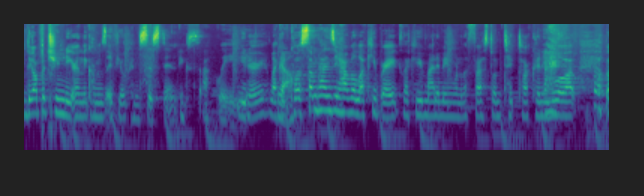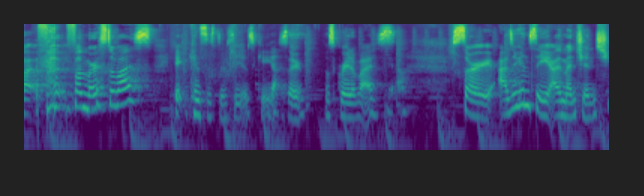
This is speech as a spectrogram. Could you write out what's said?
the opportunity only comes if you're consistent. Exactly. You know, like yeah. of course sometimes you have a lucky break, like you might have been one of the first on TikTok and you blew up. but for, for, most of us, it, consistency is key. Yeah. So that's great advice. Yeah. So, as you can see, I mentioned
